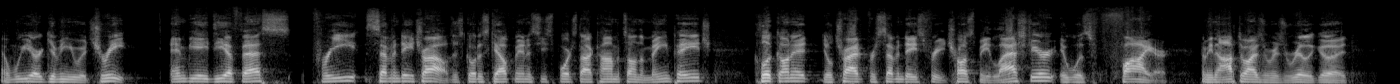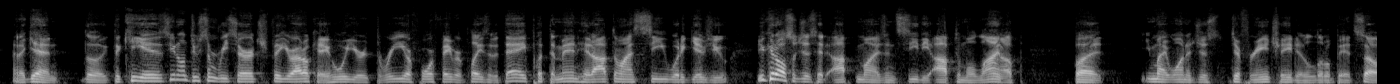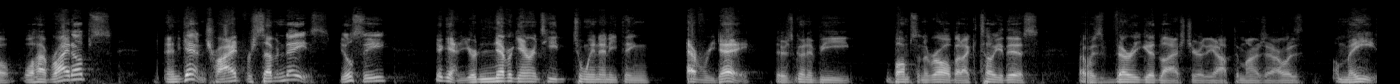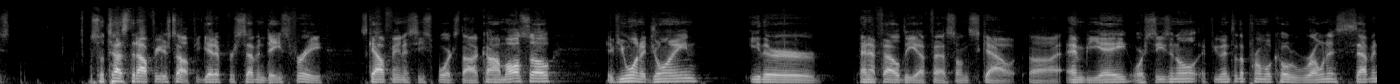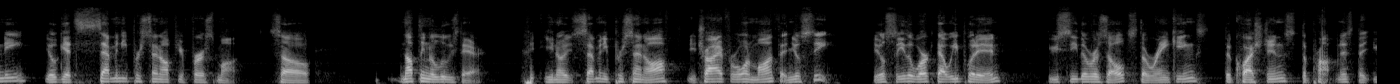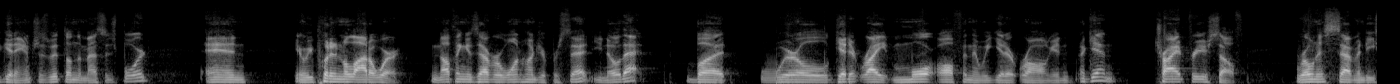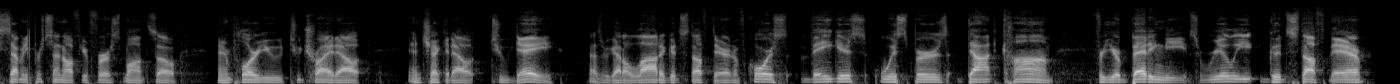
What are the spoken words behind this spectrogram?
and we are giving you a treat. NBA DFS free seven day trial. Just go to scoutfantasysports.com. It's on the main page. Click on it. You'll try it for seven days free. Trust me, last year it was fire. I mean, the optimizer was really good. And again, the the key is you don't do some research, figure out okay who are your three or four favorite plays of the day, put them in, hit optimize, see what it gives you. You could also just hit optimize and see the optimal lineup, but you might want to just differentiate it a little bit. So we'll have write ups, and again, try it for seven days. You'll see. Again, you're never guaranteed to win anything every day. There's going to be bumps in the road, but I can tell you this: that was very good last year. The optimizer, I was amazed. So test it out for yourself. You get it for seven days free. ScoutFantasySports.com. Also, if you want to join either NFL DFS on Scout, uh, NBA, or seasonal, if you enter the promo code RONA70, you'll get 70% off your first month. So nothing to lose there. You know, 70% off. You try it for one month and you'll see. You'll see the work that we put in. You see the results, the rankings, the questions, the promptness that you get answers with on the message board. And – you know, we put in a lot of work. Nothing is ever 100%. You know that. But we'll get it right more often than we get it wrong. And again, try it for yourself. Ronis 70, 70% off your first month. So I implore you to try it out and check it out today as we got a lot of good stuff there. And of course, VegasWhispers.com for your betting needs. Really good stuff there.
